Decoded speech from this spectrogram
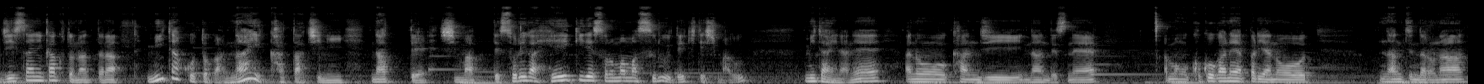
実際に書くとなったら、見たことがない形になってしまって、それが平気でそのままスルーできてしまう、みたいなね、あの、感じなんですね。もう、ここがね、やっぱりあの、なんて言うんだろうな、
